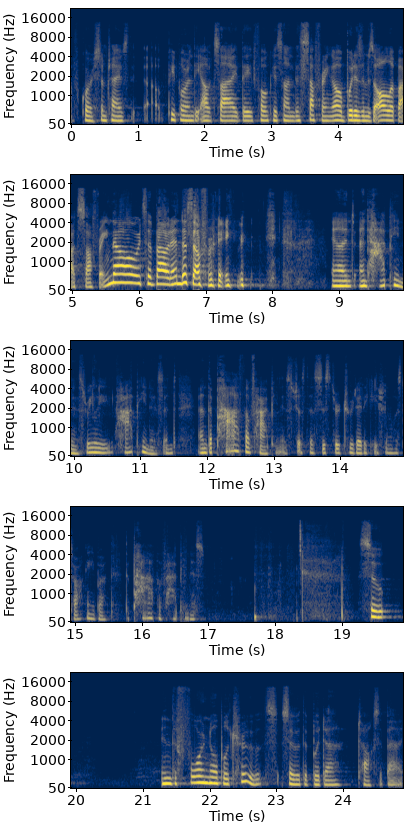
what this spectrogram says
Of course, sometimes uh, people on the outside they focus on the suffering. Oh, Buddhism is all about suffering. No, it's about end of suffering. and and happiness, really happiness, and and the path of happiness, just as Sister True Dedication was talking about, the path of happiness. So in the Four Noble Truths, so the Buddha talks about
